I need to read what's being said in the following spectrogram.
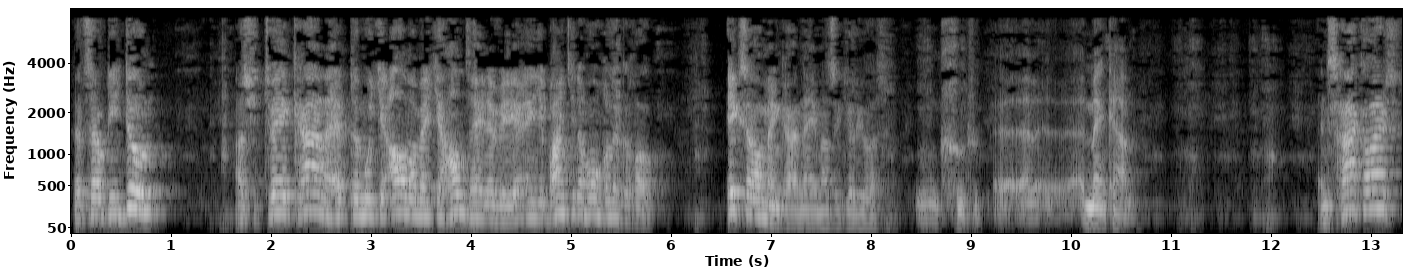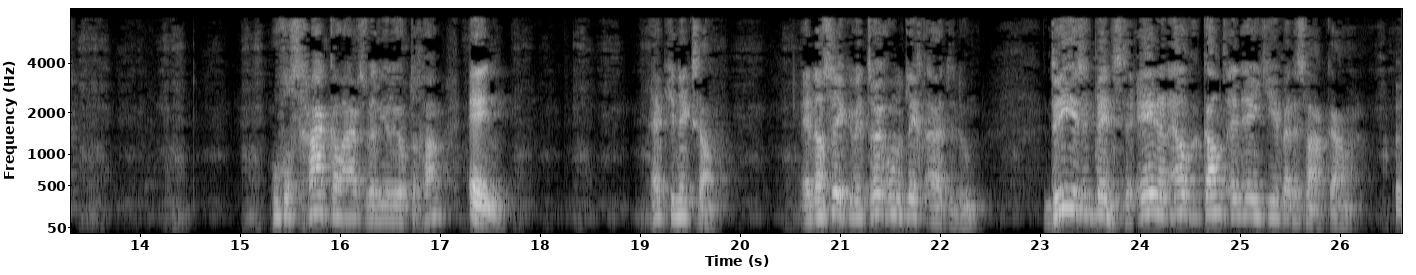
Dat zou ik niet doen. Als je twee kranen hebt, dan moet je allemaal met je hand heen en weer en je brandt je nog ongelukkig ook. Ik zou een mengkraan nemen als ik jullie was. Goed, eh, een mengkraan. En schakelaars? Hoeveel schakelaars willen jullie op de gang? Eén. Heb je niks aan. En dan zeker weer terug om het licht uit te doen. Drie is het minste. Eén aan elke kant en eentje hier bij de slaapkamer. Eh,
